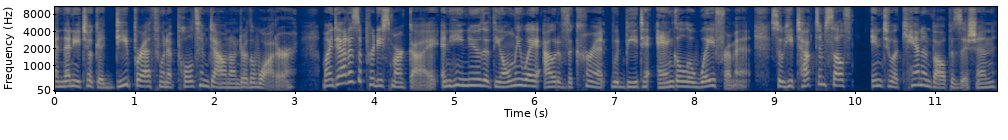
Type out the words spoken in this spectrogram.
And then he took a deep breath when it pulled him down under the water. My dad is a pretty smart guy, and he knew that the only way out of the current would be to angle away from it. So he tucked himself into a cannonball position,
